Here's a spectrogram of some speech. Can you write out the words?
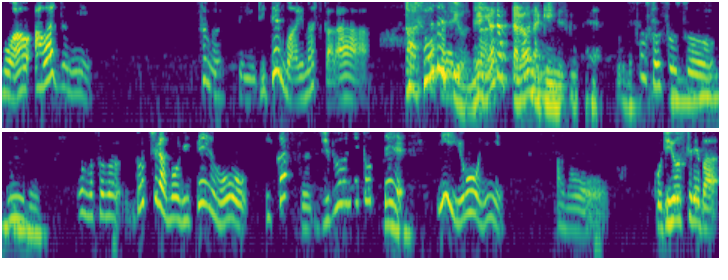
もう会わずに済むっていう利点もありますから。あ、そうですよね。嫌だったら会わなきゃいいんですからね。そうです、ね、そうそうそう。うん。でもその、どちらも利点を生かす、自分にとっていいように、うん、あの、こう利用すれば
